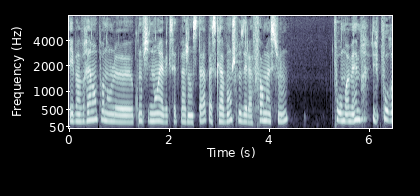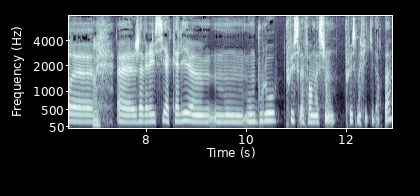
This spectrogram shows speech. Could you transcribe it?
Eh ben vraiment pendant le confinement et avec cette page Insta, parce qu'avant je faisais la formation pour moi-même et pour euh, j'avais réussi à caler mon, mon, boulot plus la formation plus ma fille qui dort pas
